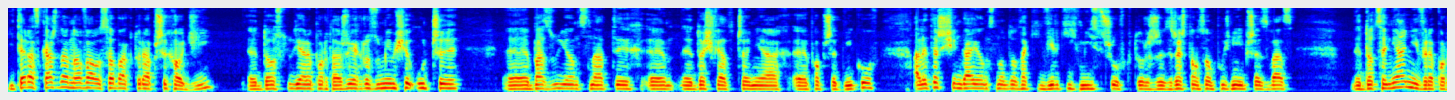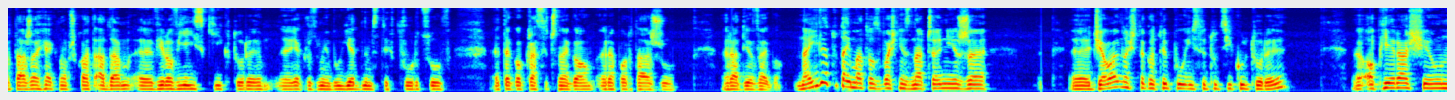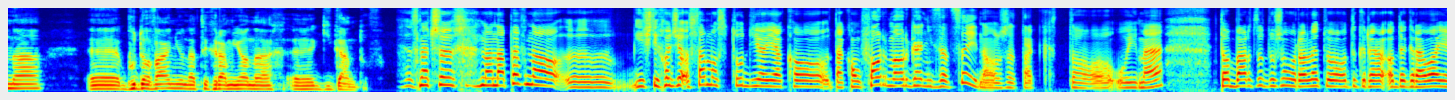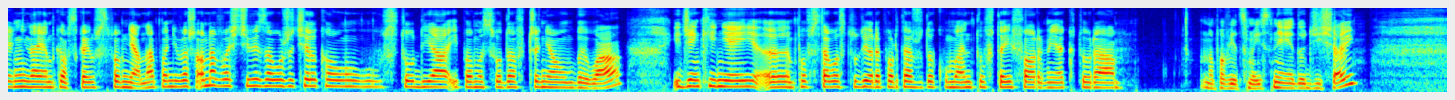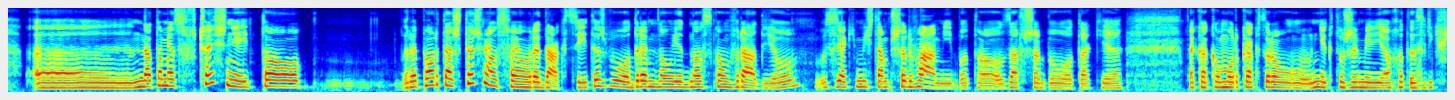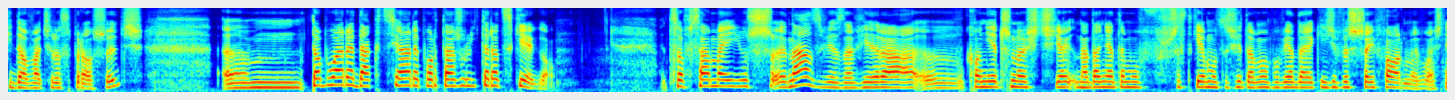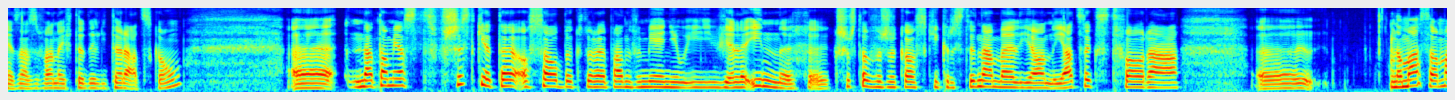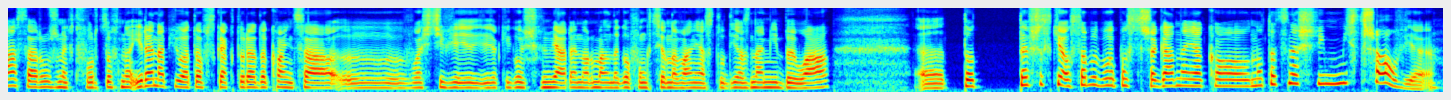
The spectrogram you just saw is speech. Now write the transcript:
I teraz każda nowa osoba, która przychodzi do studia reportażu, jak rozumiem, się uczy bazując na tych doświadczeniach poprzedników, ale też sięgając no, do takich wielkich mistrzów, którzy zresztą są później przez Was doceniani w reportażach, jak na przykład Adam e, Wielowiejski, który, e, jak rozumiem, był jednym z tych twórców e, tego klasycznego reportażu radiowego. Na ile tutaj ma to właśnie znaczenie, że działalność tego typu instytucji kultury opiera się na budowaniu na tych ramionach gigantów? Znaczy, no na pewno, y, jeśli chodzi o samo studio jako taką formę organizacyjną, że tak to ujmę, to bardzo dużą rolę tu odgra, odegrała Janina Jankowska, już wspomniana, ponieważ ona właściwie założycielką studia i pomysłodawczynią była i dzięki niej powstało studio reportażu dokumentów w tej formie, która, no powiedzmy, istnieje do dzisiaj. E, natomiast wcześniej to reportaż też miał swoją redakcję i też był odrębną jednostką w radiu z jakimiś tam przerwami, bo to zawsze było takie, taka komórka, którą niektórzy mieli ochotę zlikwidować, rozproszyć. To była redakcja reportażu literackiego co w samej już nazwie zawiera e, konieczność nadania temu wszystkiemu, co się tam opowiada, jakiejś wyższej formy, właśnie nazywanej wtedy literacką. E, natomiast wszystkie te osoby, które pan wymienił i wiele innych, e, Krzysztof Wyżykowski, Krystyna Melion, Jacek Stwora, no masa, masa różnych twórców. No Irena Piłatowska, która do końca właściwie jakiegoś w miarę normalnego funkcjonowania studia z nami była, to te wszystkie osoby były postrzegane jako no tacy nasi mistrzowie.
